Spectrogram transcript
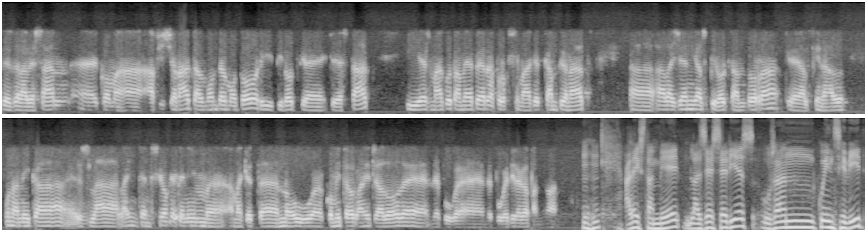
des de la vessant eh, com a aficionat al món del motor i pilot que, que he estat, i és maco també per aproximar aquest campionat eh, a la gent i als pilots d'Andorra, que al final una mica és la, la intenció que tenim eh, amb aquest eh, nou eh, comitè organitzador de, de, poder, de poder tirar cap endavant. Uh -huh. Àlex, també les G-Sèries us han coincidit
